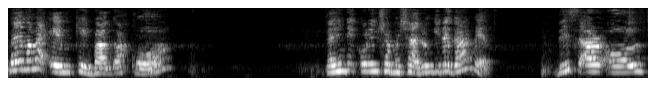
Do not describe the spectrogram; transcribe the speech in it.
May mga MK bag ako na hindi ko rin siya masyadong ginagamit. These are all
